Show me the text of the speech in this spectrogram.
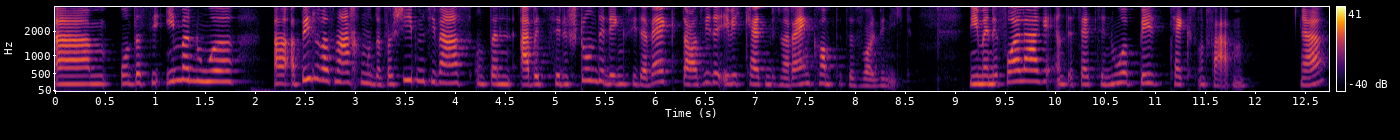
ähm, und dass sie immer nur äh, ein bisschen was machen und dann verschieben sie was und dann arbeitet sie eine Stunde, legen es wieder weg, dauert wieder Ewigkeiten, bis man reinkommt. Das wollen wir nicht. Nehme eine Vorlage und ersetze nur Bild, Text und Farben. Ja,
